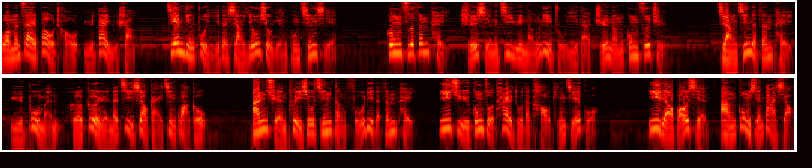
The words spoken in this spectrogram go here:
我们在报酬与待遇上，坚定不移地向优秀员工倾斜，工资分配实行基于能力主义的职能工资制，奖金的分配与部门和个人的绩效改进挂钩，安全退休金等福利的分配依据工作态度的考评结果，医疗保险按贡献大小，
